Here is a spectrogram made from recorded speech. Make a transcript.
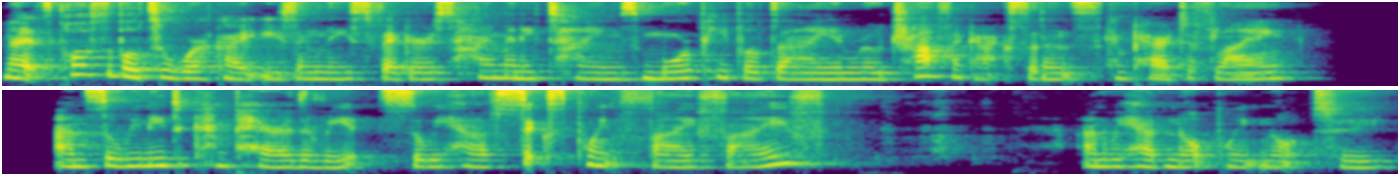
Now it's possible to work out using these figures how many times more people die in road traffic accidents compared to flying. And so we need to compare the rates. So we have 6.55 and we have 0.02.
